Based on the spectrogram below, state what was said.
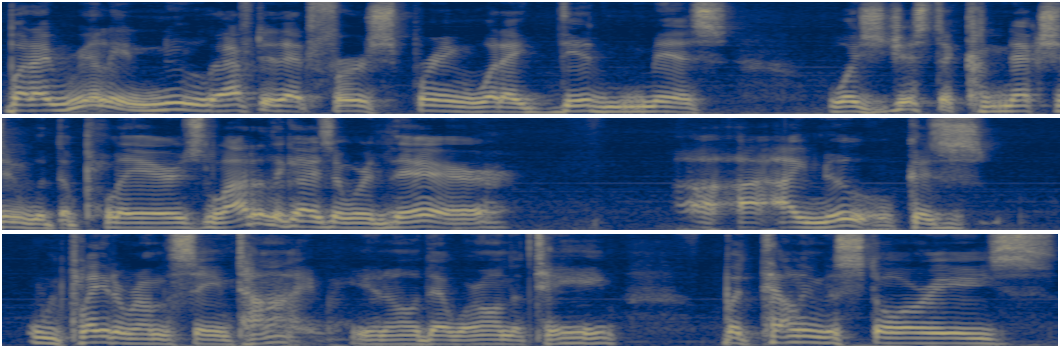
But I really knew after that first spring what I did miss was just a connection with the players. A lot of the guys that were there, uh, I, I knew because we played around the same time, you know, that we're on the team. But telling the stories,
